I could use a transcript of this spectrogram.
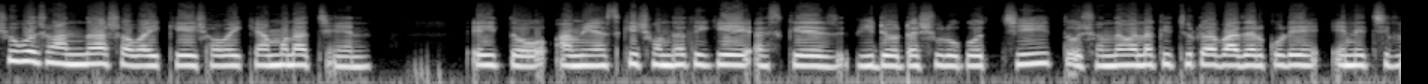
শুভ সন্ধ্যা সবাইকে, সবাই কেমন আছেন? এই তো আমি আজকে সন্ধ্যা থেকে আজকে ভিডিওটা শুরু করছি। তো সন্ধ্যাবেলা কিছুটা বাজার করে এনেছিল,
